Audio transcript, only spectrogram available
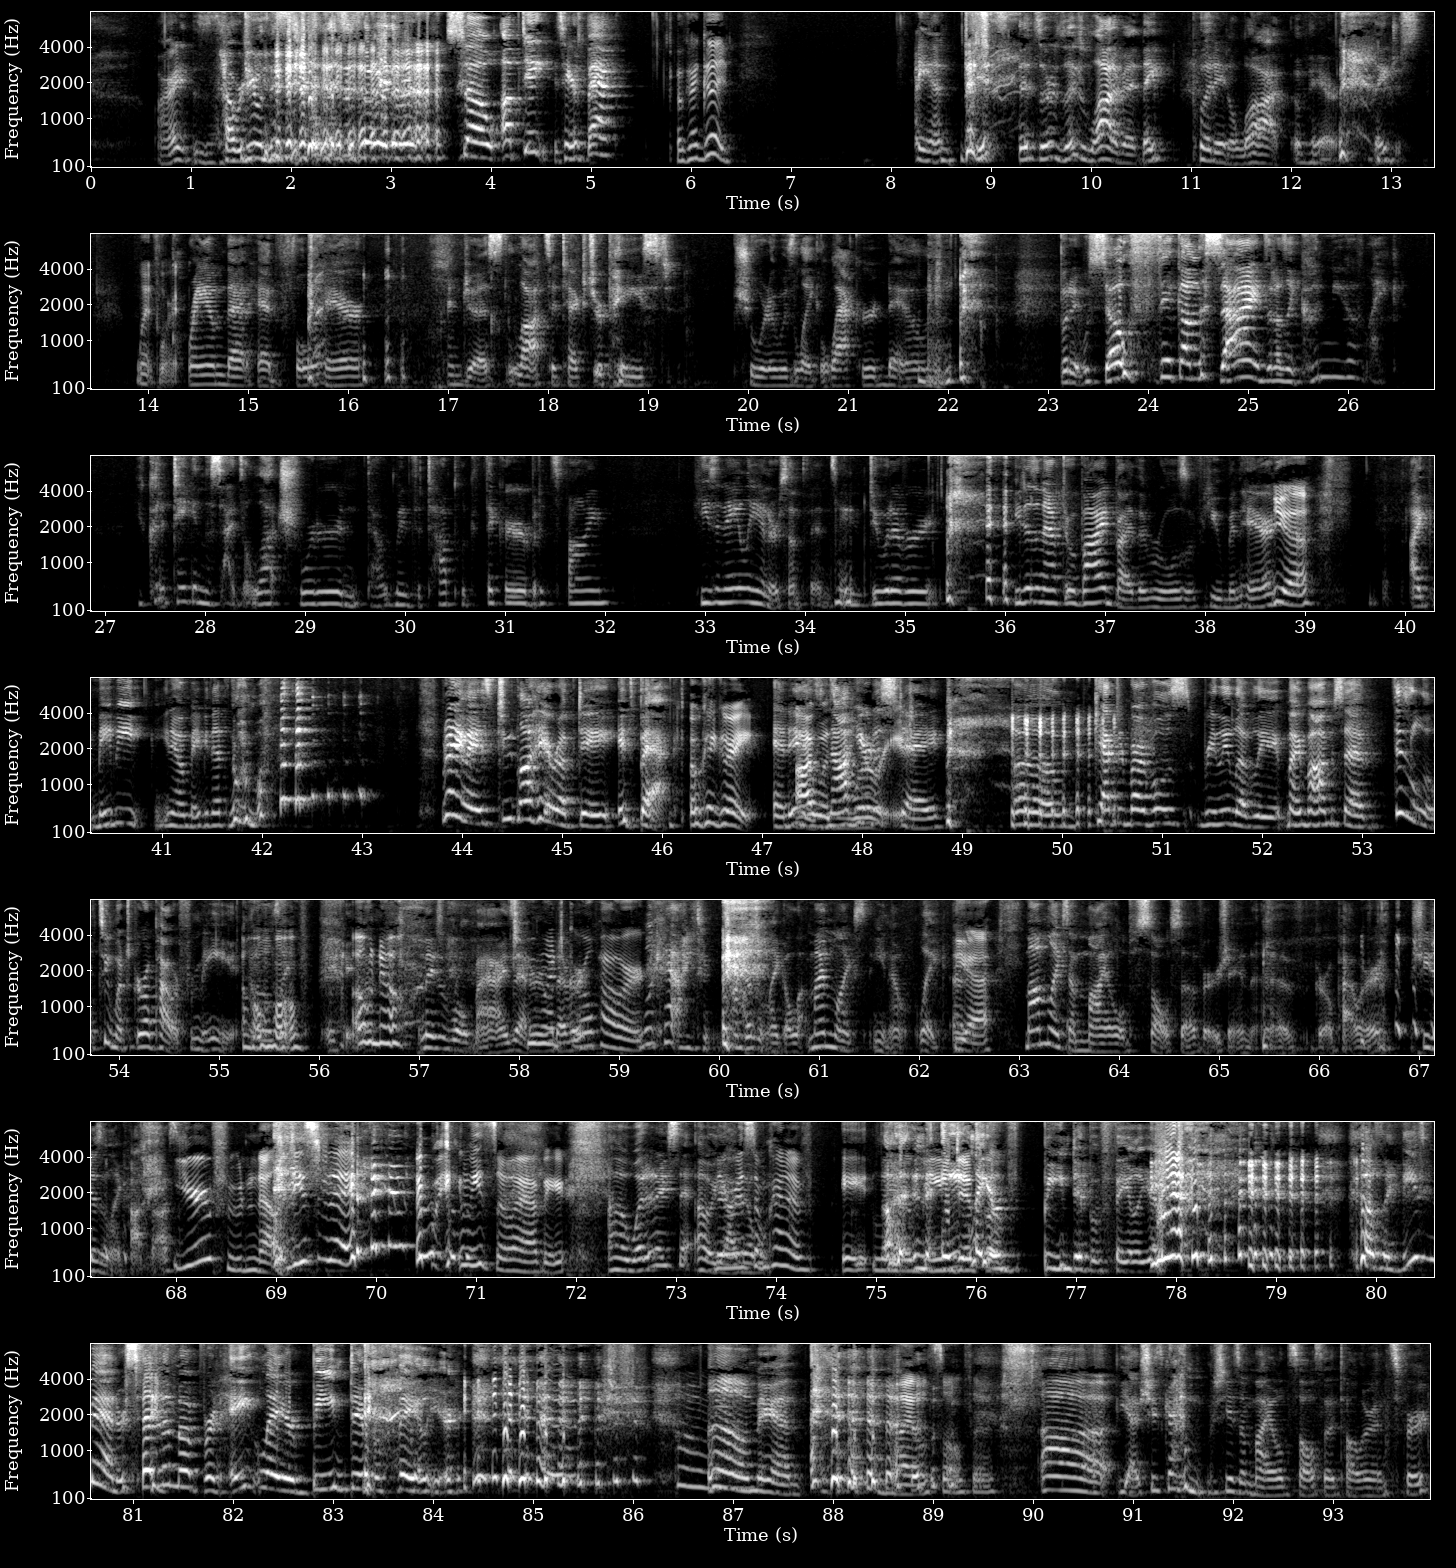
all right, this is how we're doing this. this is the way that we're. So, update: his hair's back, Okay, good. and it's, it's there's, there's a lot of it. They put in a lot of hair. They just Went for it. crammed that head full of hair, and just lots of texture paste. Sure, it was like lacquered down. But it was so thick on the sides, and I was like, couldn't you have like, you could have taken the sides a lot shorter, and that would make the top look thicker. But it's fine. He's an alien or something, so you do whatever. he doesn't have to abide by the rules of human hair. Yeah. I maybe you know maybe that's normal. but anyways, Jude Law hair update. It's back, Okay, great. and it is I was not here to stay. um, Captain Marvel's really lovely. My mom said, "This is a little too much girl power for me." And Oh, Mom. like, okay. Oh no. And I just rolled my eyes at her. Too much girl power. Well, cat, I don't, mom doesn't like a lot. Mom likes, you know, like uh, Yeah. Mom likes a mild salsa version of girl power. she doesn't like hot sauce. Your food analogies today make me so happy. Uh, what did I say? Oh There yeah, was no, some kind of eight uh, layer an bean eight dip layer of- bean dip of failure. I was like, these men are setting them up for an eight layer bean dip of failure. oh man. mild salsa. Uh yeah, she's got a, she has a mild salsa tolerance for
